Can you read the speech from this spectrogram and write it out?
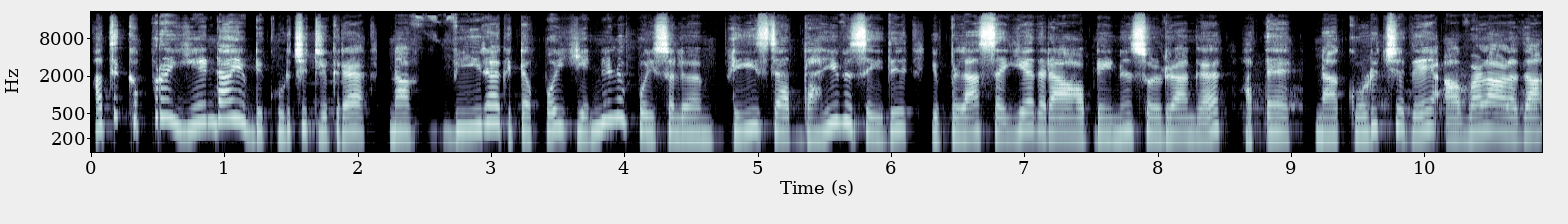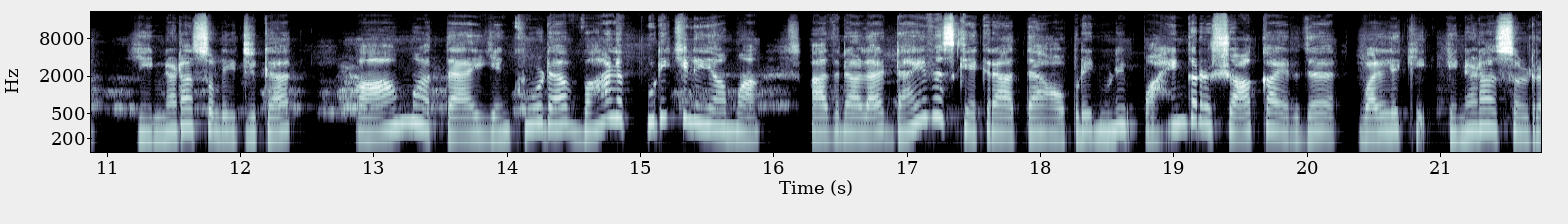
அதுக்கப்புறம் ஏன்டா இப்படி குடிச்சிட்டு இருக்கிற? நான் வீரா கிட்ட போய் என்னன்னு போய் சொல்லுவேன் ப்ளீஸ்டா தயவு செய்து இப்பெல்லாம் செய்யாதடா அப்படின்னு சொல்றாங்க. அத்தை நான் குடிச்சதே அவளாலதான் என்னடா சொல்லிட்டு இருக்க? ஆமா அத்தை என் கூட வாழ பிடிக்கலையாமா. அதனால டைவர்ஸ் கேட்குறா அத்தை அப்படின்னு பயங்கர ஷாக் ஆயிருது. வள்ளிக்கு என்னடா சொல்ற?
